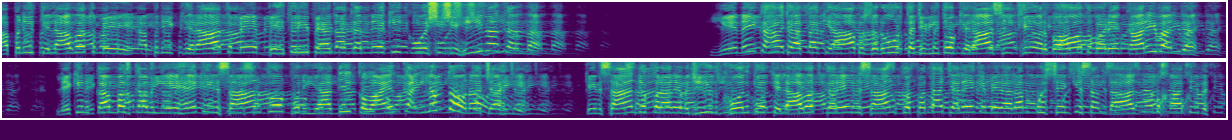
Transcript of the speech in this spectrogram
अपनी तिलावत में अपनी किरात में बेहतरी पैदा करने की कोशिश ही ना करना। ये नहीं कहा जाता कि आप ज़रूर तजवीदों किरात सीखें और बहुत बड़े कारी बन जाए। लेकिन कम अज कम ये है कि इंसान को बुनियादी कवायद का इलम तो होना चाहिए। कि इंसान जो कुरान मजीद खोल के तिलावत करे इंसान को पता चले कि मेरा रब मुझसे किस अंदाज में मुखातिब है।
